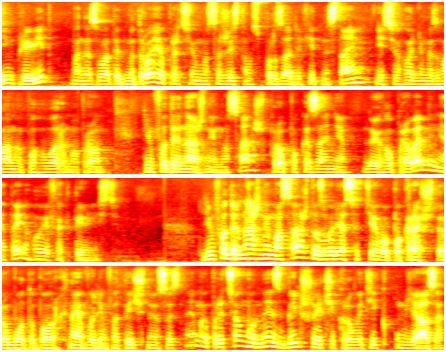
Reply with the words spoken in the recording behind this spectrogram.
Всім привіт! Мене звати Дмитро, я працюю масажистом в спортзалі Fitness Time. І сьогодні ми з вами поговоримо про лімфодренажний масаж, про показання до його проведення та його ефективність. Лімфодренажний масаж дозволяє суттєво покращити роботу поверхнево-лімфатичної системи, при цьому не збільшуючи кровотік у м'язах.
